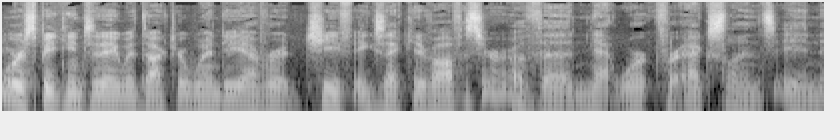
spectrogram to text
We're speaking today with Dr. Wendy Everett, Chief Executive Officer of the Network for Excellence in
